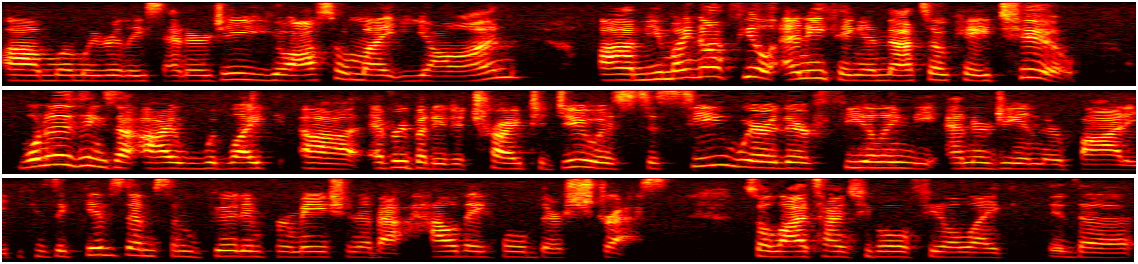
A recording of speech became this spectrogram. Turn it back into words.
um, when we release energy. You also might yawn. Um, you might not feel anything, and that's okay too. One of the things that I would like uh, everybody to try to do is to see where they're feeling the energy in their body because it gives them some good information about how they hold their stress. So a lot of times people feel like the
